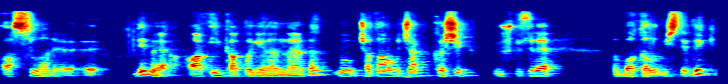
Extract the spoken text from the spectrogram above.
asıl hani e, değil mi? İlk akla gelenlerden bu çatal bıçak kaşık üçlüsüne bakalım istedik.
